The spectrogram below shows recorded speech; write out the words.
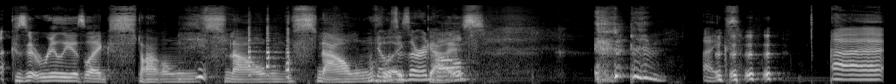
Because it really is like snow, snow, snow. Noses like, are involved. guys. Yikes. Uh,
